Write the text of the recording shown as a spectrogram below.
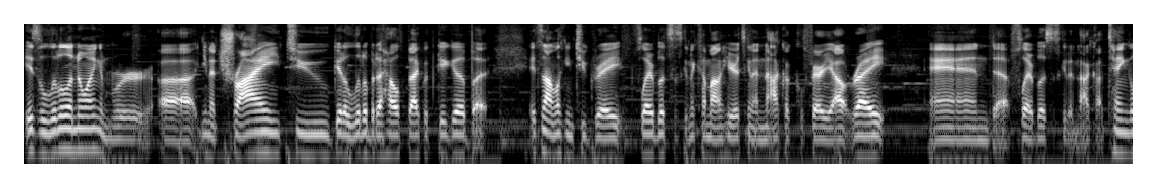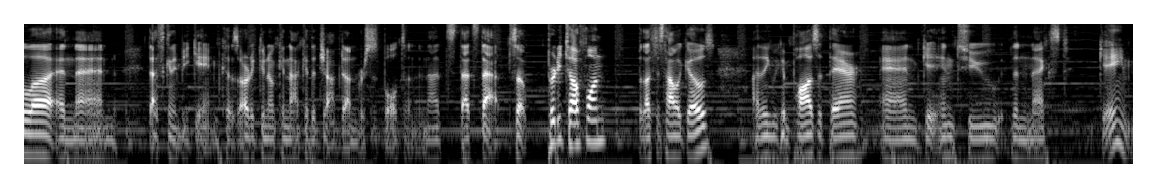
is a little annoying, and we're uh, going to try to get a little bit of health back with Giga, but it's not looking too great. Flare Blitz is going to come out here. It's going to knock out Clefairy outright, and uh, Flare Blitz is going to knock out Tangela, and then that's going to be game, because Articuno cannot get the job done versus Boltund, and that's, that's that. So, pretty tough one, but that's just how it goes. I think we can pause it there and get into the next game.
